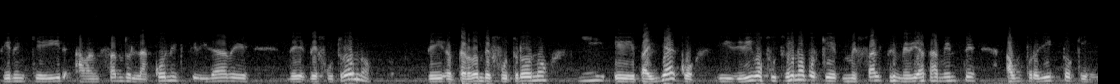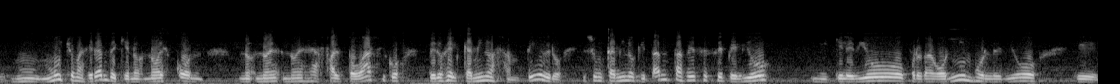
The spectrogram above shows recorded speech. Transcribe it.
tienen que ir avanzando en la conectividad de, de, Futrono, de, perdón, de Futrono y eh, Payaco. Y digo Futrono porque me salto inmediatamente a un proyecto que es mucho más grande, que no, no es con no, no, es, no es asfalto básico, pero es el camino a San Pedro. Es un camino que tantas veces se peleó y que le dio protagonismo, le dio eh,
